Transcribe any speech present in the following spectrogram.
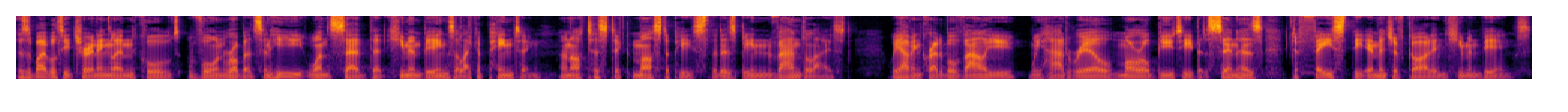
There's a Bible teacher in England called Vaughan Roberts, and he once said that human beings are like a painting, an artistic masterpiece that has been vandalized. We have incredible value, we had real moral beauty, but sin has defaced the image of God in human beings.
